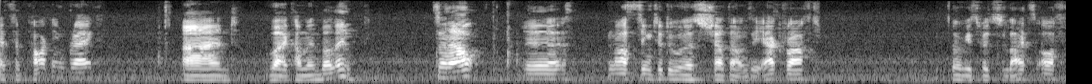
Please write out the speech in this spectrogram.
That's a parking brake. And welcome in Berlin. So now, uh, last thing to do is shut down the aircraft. So we switch the lights off.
